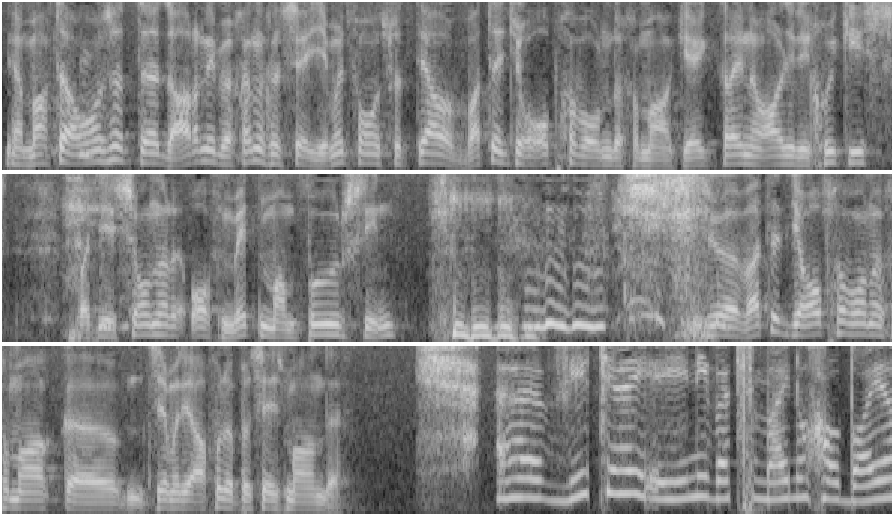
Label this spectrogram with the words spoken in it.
Ja, Magda, ons het uh, daar in die begin gesê jy moet vir ons vertel wat het jou opgewonde gemaak? Jy kry nou al hierdie goedjies wat jy sonder of met mampoer sien. so, wat het jou opgewonde gemaak uh, sê maar die afgelope 6 maande? Uh weet jy nie wat vir my nogal baie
